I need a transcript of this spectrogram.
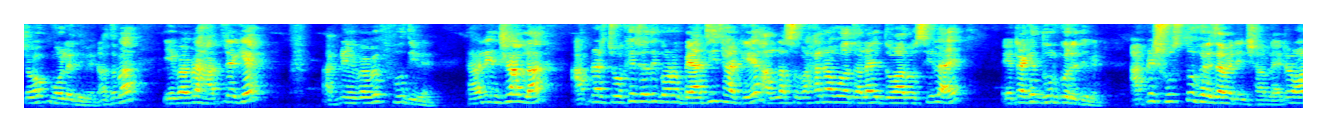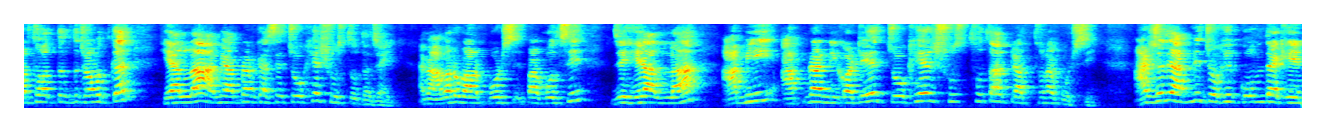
চোখ মলে দিবেন, অথবা এভাবে হাত রেখে আপনি এভাবে ফু দিবেন। তাহলে ইনশাল্লাহ আপনার চোখে যদি কোনো ব্যাধি থাকে, আল্লাহ এই দোয়ার ওসিলায় এটাকে দূর করে দিবেন। আপনি সুস্থ হয়ে যাবেন ইনশাল্লাহ এটার অর্থ অত্যন্ত চমৎকার। হে আল্লাহ, আমি আপনার কাছে চোখের সুস্থতা চাই। আমি আবারও বলছি যে, হে আল্লাহ, আমি আপনার নিকটে চোখের সুস্থতা প্রার্থনা করছি। আর যদি আপনি চোখে কম দেখেন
